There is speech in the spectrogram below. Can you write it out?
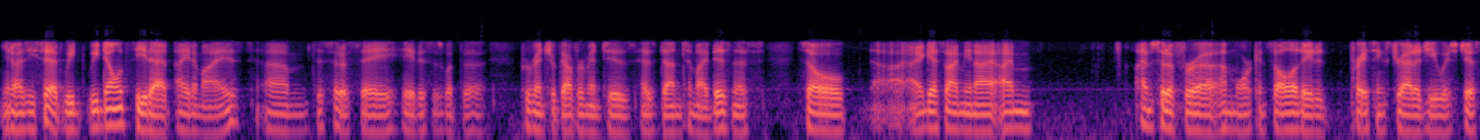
you know, as you said, we we don't see that itemized um, to sort of say, hey, this is what the provincial government is has done to my business. So uh, I guess I mean I, I'm I'm sort of for a, a more consolidated pricing strategy, which just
